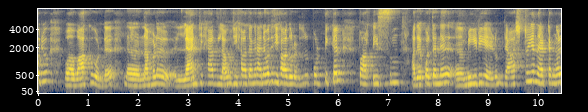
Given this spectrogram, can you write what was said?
ഒരു വാക്കുകൊണ്ട് നമ്മൾ ലാൻഡ് ജിഹാദ് ലവ് ജിഹാദ് അങ്ങനെ അനവധി ജിഹാദുകളുണ്ട്. പൊളിറ്റിക്കൽ പാർട്ടീസും അതേപോലെ തന്നെ മീഡിയയിലും രാഷ്ട്രീയ നേട്ടങ്ങൾ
